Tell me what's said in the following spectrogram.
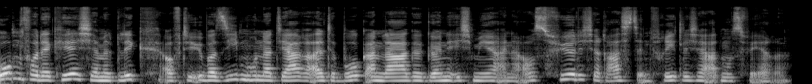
Oben vor der Kirche mit Blick auf die über 700 Jahre alte Burganlage gönne ich mir eine ausführliche Rast in friedlicher Atmosphäre.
